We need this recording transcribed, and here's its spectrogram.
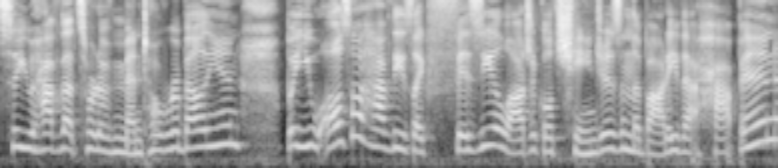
So you have that sort of mental rebellion, but you also have these like physiological changes in the body that happen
